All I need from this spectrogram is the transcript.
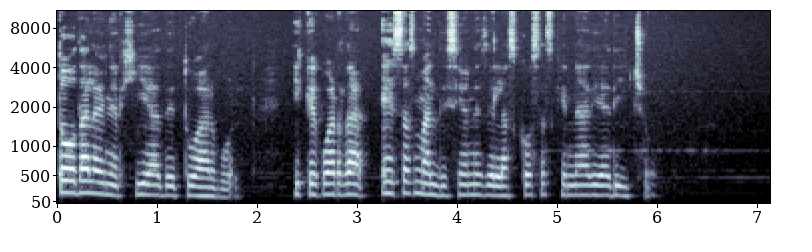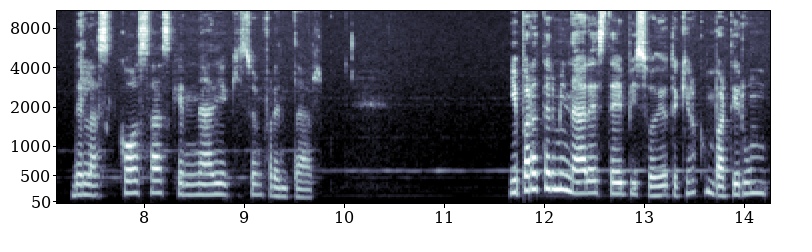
toda la energía de tu árbol y que guarda esas maldiciones de las cosas que nadie ha dicho, de las cosas que nadie quiso enfrentar. Y para terminar este episodio te quiero compartir un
